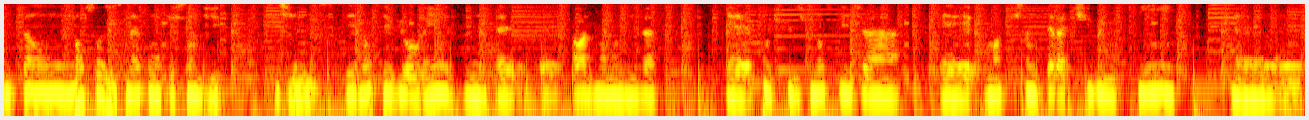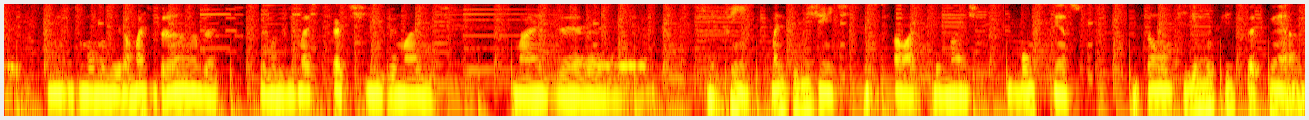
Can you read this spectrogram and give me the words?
Então, não só isso, né? Com a questão de de, de ser, não ser violento, é, é, falar de uma maneira é, com os filhos que não seja é, uma questão interativa e sim é, de uma maneira mais branda, de uma maneira mais explicativa, mais, mais é, enfim, mais inteligente, não se falar, mais de bom senso. Então eu queria muito que ele tivesse ganhado.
